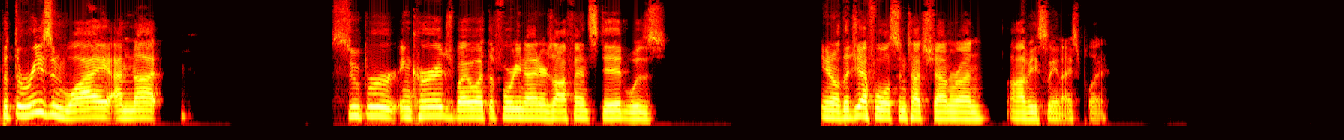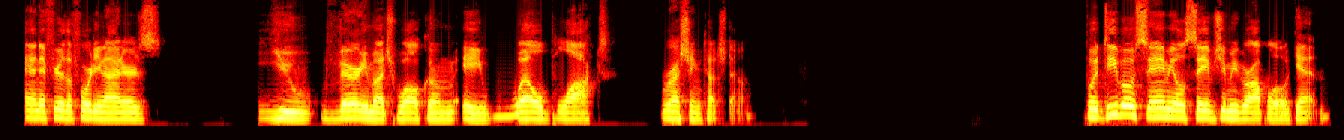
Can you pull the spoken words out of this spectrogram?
But the reason why I'm not super encouraged by what the 49ers offense did was, you know, the Jeff Wilson touchdown run, obviously a nice play. And if you're the 49ers, you very much welcome a well blocked rushing touchdown. But Deebo Samuel saved Jimmy Garoppolo again.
